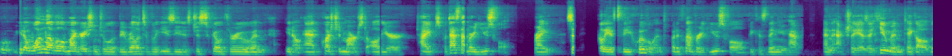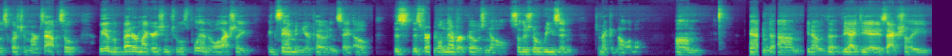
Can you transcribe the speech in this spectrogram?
you know, one level of migration tool would be relatively easy to just go through and, you know, add question marks to all your types, but that's not very useful, right? So it's the equivalent, but it's not very useful because then you have and actually as a human take all those question marks out. So we have a better migration tools plan that will actually examine your code and say, oh, this this variable never goes null. So there's no reason to make it nullable. Um, and um, you know the the idea is actually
